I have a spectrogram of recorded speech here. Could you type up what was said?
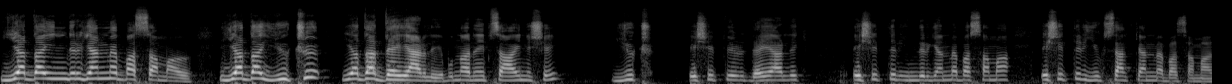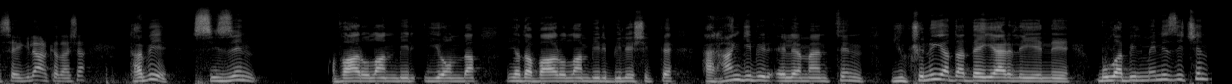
ya da indirgenme basamağı ya da yükü ya da değerli. Bunların hepsi aynı şey. Yük eşittir değerlik eşittir indirgenme basamağı eşittir yükseltgenme basamağı sevgili arkadaşlar. Tabi sizin var olan bir iyonda ya da var olan bir bileşikte herhangi bir elementin yükünü ya da değerliğini bulabilmeniz için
